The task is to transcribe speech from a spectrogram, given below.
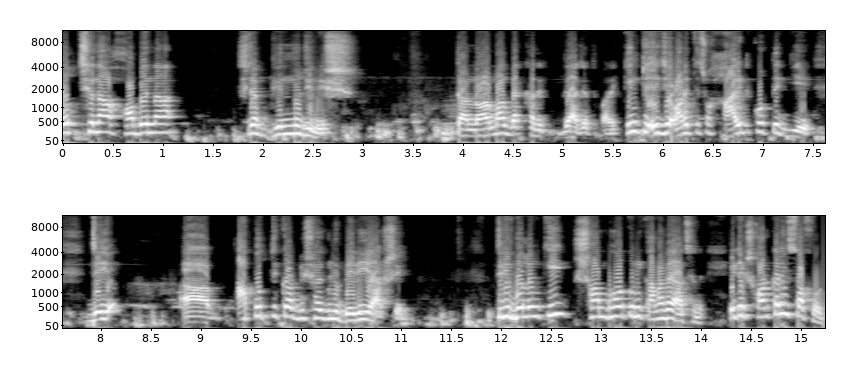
হচ্ছে না, হবে না, সেটা ভিন্ন জিনিস। তার নর্মাল ব্যাখ্যা দেওয়া যেতে পারে। কিন্তু এই যে অনেক কিছু হাইড করতে গিয়ে যে আপত্তিকর বিষয়গুলো বেরিয়ে আসে, তিনি বলেন কি, সম্ভবত উনি কানাডায় আছেন। এটা সরকারি সফর।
